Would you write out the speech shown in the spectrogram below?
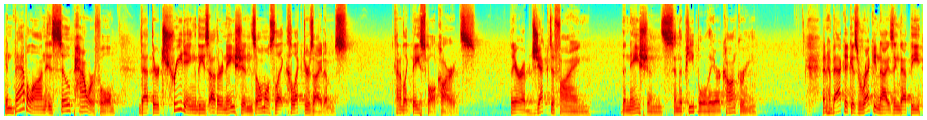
And Babylon is so powerful that they're treating these other nations almost like collector's items, kind of like baseball cards. They are objectifying the nations and the people they are conquering. And Habakkuk is recognizing that the,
